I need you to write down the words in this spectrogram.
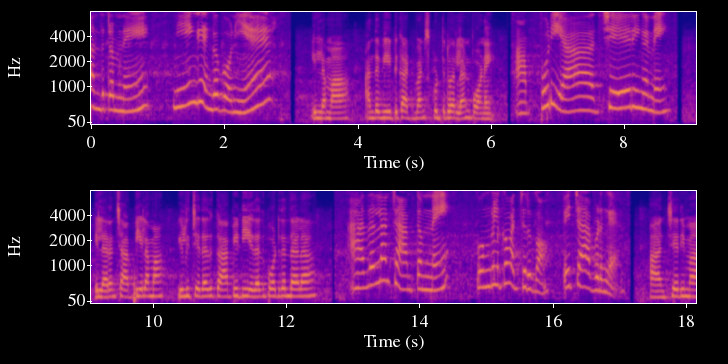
வந்துட்டோம்னே. நீங்க எங்க போனீங்க? இல்லைம்மா அந்த வீட்டுக்கு அட்வான்ஸ் கொடுத்துட்டு வரலான்னு போனேன். அப்படியா? சரிங்கண்ணே. எல்லாரும் சாப்பிட்டீங்களாம்மா? இழிச்சு ஏதாவது காப்பி டீ ஏதாவது போட்டு தந்தாளா? அதெல்லாம் சாப்பிட்டோம்னே. உங்களுக்கும் வச்சிருக்கோம். போய் சாப்பிடுங்க. ஆ சரிம்மா.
